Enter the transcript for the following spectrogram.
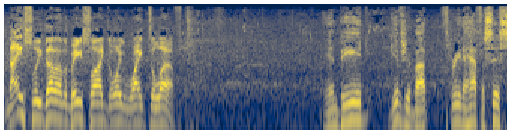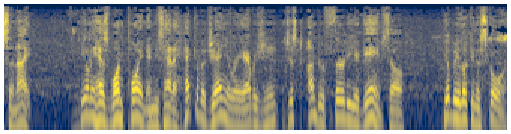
Nicely done on the baseline, going right to left. Embiid gives you about three and a half assists a night. He only has one point, and he's had a heck of a January, averaging just under 30 a game. So he'll be looking to score.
